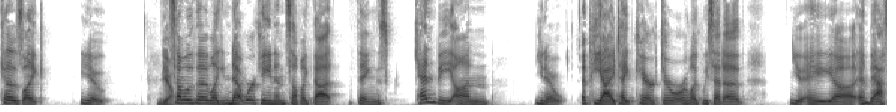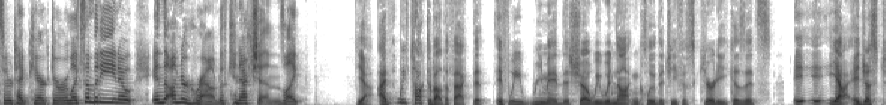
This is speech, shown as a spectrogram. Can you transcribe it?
Cause like, you know, Yeah. some of the like networking and stuff like that things can be on you know a pi type character or like we said a a uh, ambassador type character or like somebody you know in the underground with connections like Yeah, I, we've talked about the fact that if we remade this show, we would not include the chief of security because it's, it, it, yeah, it just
